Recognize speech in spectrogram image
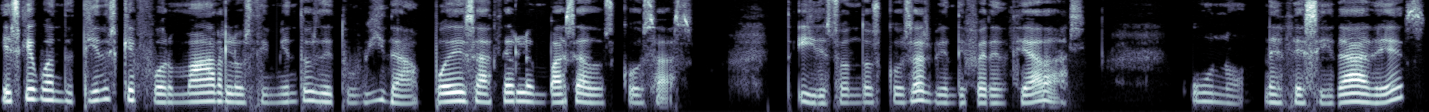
Y es que cuando tienes que formar los cimientos de tu vida, puedes hacerlo en base a dos cosas. Y son dos cosas bien diferenciadas. Uno, necesidades.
